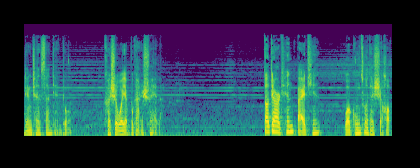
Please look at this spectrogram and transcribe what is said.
凌晨三点多，可是我也不敢睡了。到第二天白天，我工作的时候，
